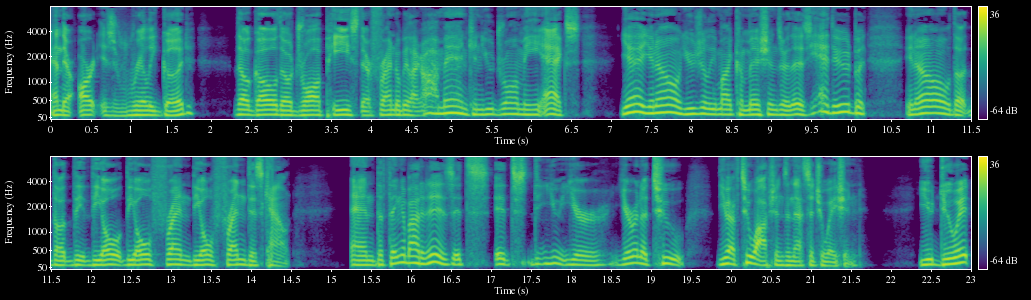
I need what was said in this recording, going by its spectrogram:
and their art is really good, they'll go, they'll draw a piece. Their friend will be like, "Oh man, can you draw me X?" Yeah, you know, usually my commissions are this. Yeah, dude, but you know the the the the old the old friend the old friend discount. And the thing about it is, it's it's you you're you're in a two. You have two options in that situation. You do it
